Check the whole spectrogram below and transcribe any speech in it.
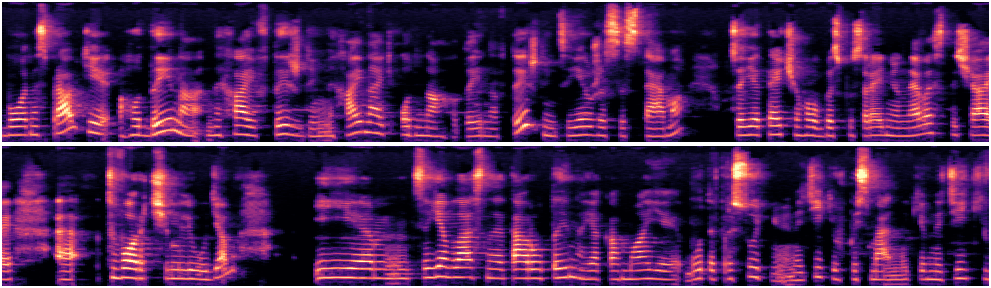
Бо насправді година, нехай в тиждень, нехай навіть одна година в тиждень це є вже система, це є те, чого безпосередньо не вистачає е, творчим людям. І це є власне та рутина, яка має бути присутньою не тільки в письменників, не тільки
